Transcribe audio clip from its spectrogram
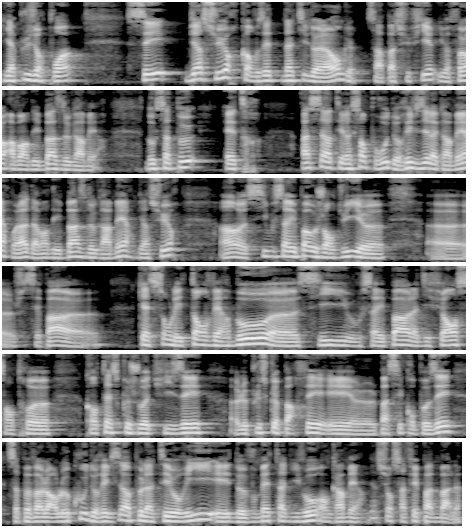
il y a plusieurs points. C'est bien sûr quand vous êtes natif de la langue, ça va pas suffire, il va falloir avoir des bases de grammaire. Donc ça peut être assez intéressant pour vous de réviser la grammaire, voilà, d'avoir des bases de grammaire, bien sûr. Hein, si vous savez pas aujourd'hui, euh, euh, je sais pas, euh, quels sont les temps verbaux, euh, si vous savez pas la différence entre quand est-ce que je dois utiliser euh, le plus que parfait et euh, le passé composé, ça peut valoir le coup de réviser un peu la théorie et de vous mettre à niveau en grammaire. Bien sûr, ça fait pas de mal.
